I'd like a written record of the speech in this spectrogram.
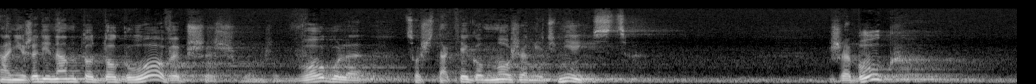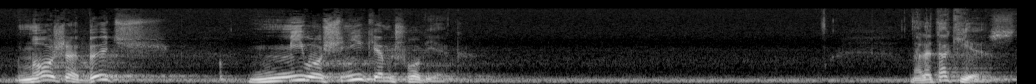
aniżeli nam to do głowy przyszło, że w ogóle coś takiego może mieć miejsce. Że Bóg może być miłośnikiem człowieka. No ale tak jest.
